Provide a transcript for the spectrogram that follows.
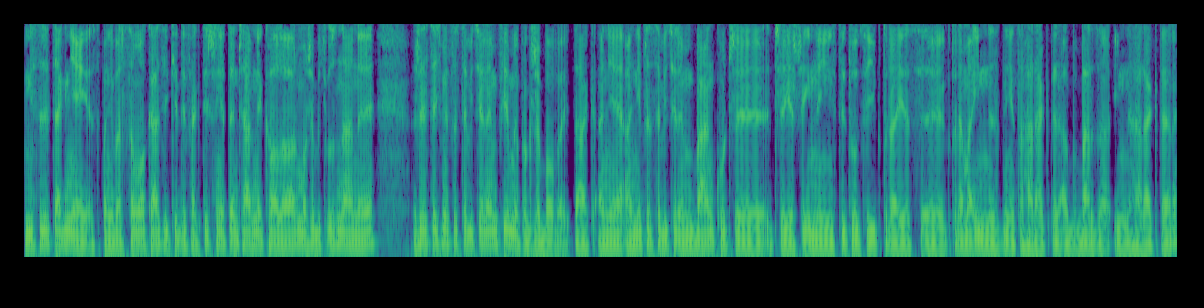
Niestety tak nie jest, ponieważ są okazje, kiedy faktycznie ten czarny kolor może być uznany, że jesteśmy przedstawicielem firmy pogrzebowej, tak, a nie, a nie przedstawicielem banku czy, czy jeszcze innej instytucji, która jest, yy, która ma inny nieco charakter albo bardzo inny charakter.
